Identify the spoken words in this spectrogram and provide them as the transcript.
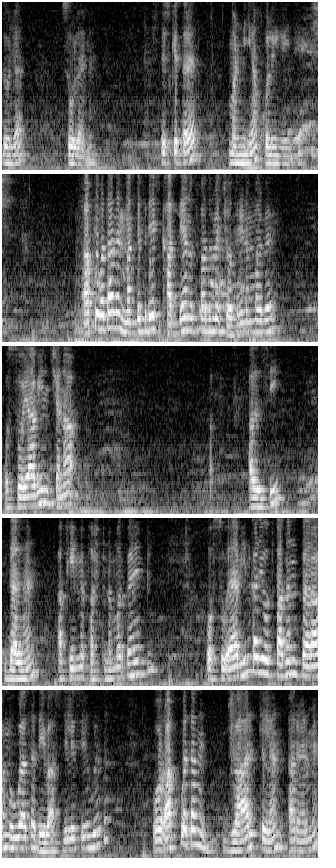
2016 में। इसके तहत मंडियाँ खोली गई थी। आपको बता दें मध्य प्रदेश खाद्यान्न उत्पादन में चौथे नंबर पे और सोयाबीन, चना, अलसी, दलहन, अफीम में फ़र्स्ट नंबर पे है एमपी और सोयाबीन का जो उत्पादन प्रारंभ हुआ था, देवास ज़िले से हुआ था, और आपको बता दें ज्वार, तिलहन, अरहर में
